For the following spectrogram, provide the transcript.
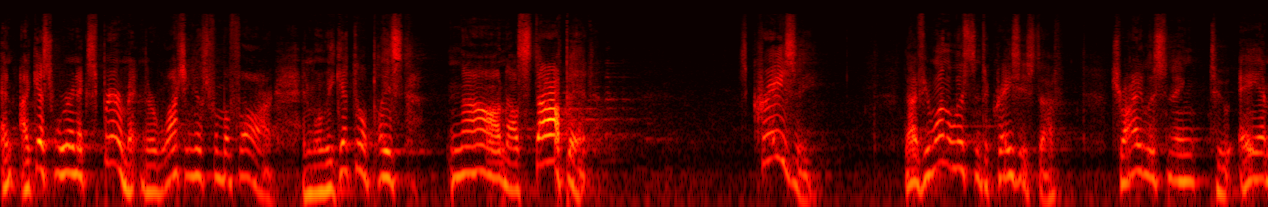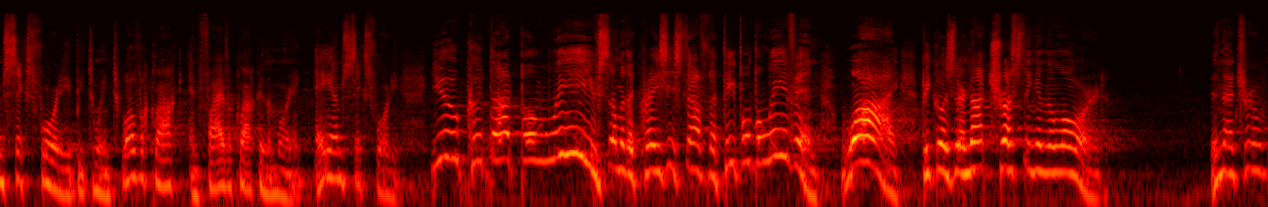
And I guess we're an experiment and they're watching us from afar. And when we get to a place, no, no, stop it. It's crazy. Now, if you want to listen to crazy stuff, try listening to AM 640 between 12 o'clock and 5 o'clock in the morning. AM 640. You could not believe some of the crazy stuff that people believe in. Why? Because they're not trusting in the Lord. Isn't that true?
